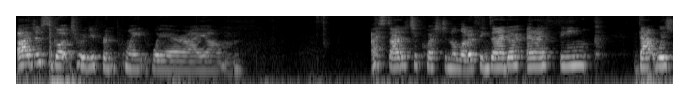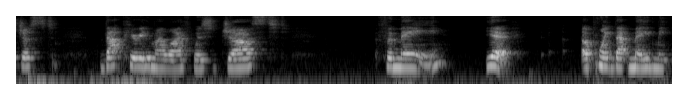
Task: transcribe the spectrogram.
I just got to a different point where I um I started to question a lot of things and I don't and I think that was just that period in my life was just for me yeah a point that made me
